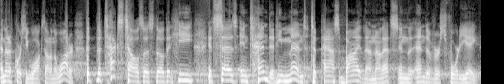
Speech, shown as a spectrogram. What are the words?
And then, of course, he walks out on the water. The, the text tells us, though, that he, it says, intended, he meant to pass by them. Now, that's in the end of verse 48.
